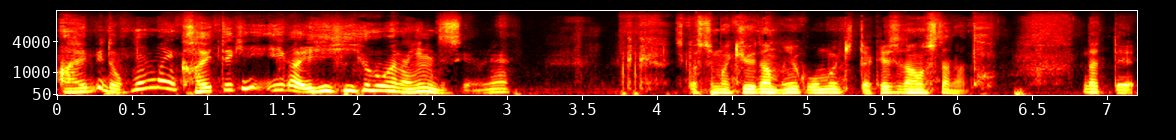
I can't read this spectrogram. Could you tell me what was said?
IB とほんまに快適以外言いようがないんですけどね。しかし、まあ、球団もよく思い切った決断をしたなと。だって、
